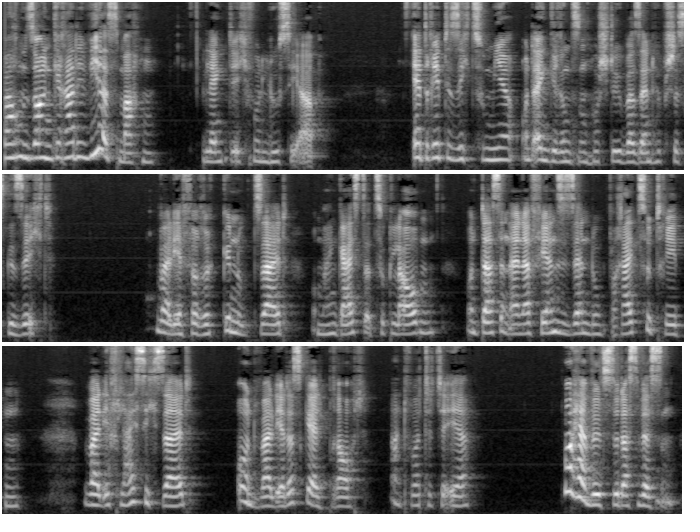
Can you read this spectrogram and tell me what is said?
Warum sollen gerade wir es machen? lenkte ich von Lucy ab. Er drehte sich zu mir und ein Grinsen huschte über sein hübsches Gesicht. Weil ihr verrückt genug seid, um an Geister zu glauben und das in einer Fernsehsendung bereitzutreten. Weil ihr fleißig seid und weil ihr das Geld braucht, antwortete er. Woher willst du das wissen?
